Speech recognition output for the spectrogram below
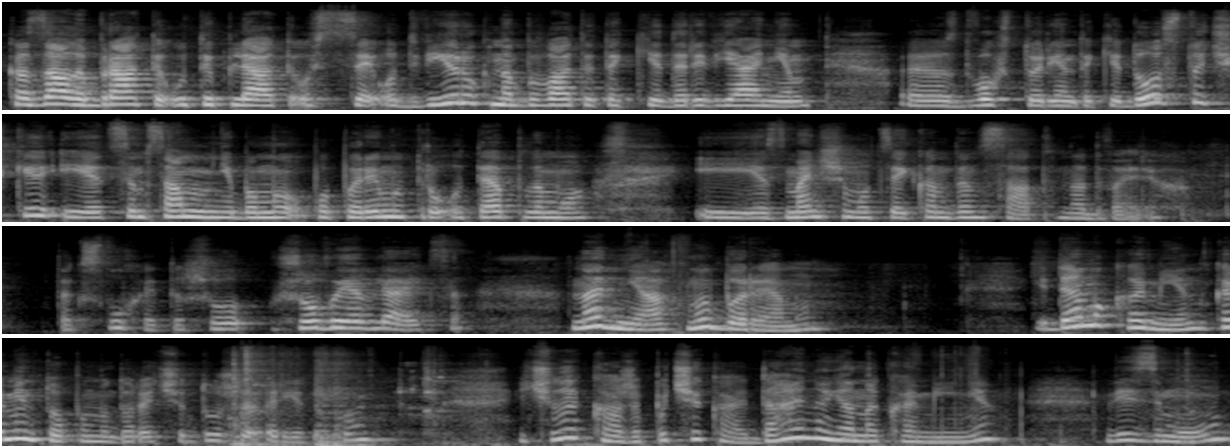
Казали брати, утепляти ось цей одвірок, набивати такі дерев'яні е, з двох сторін такі досточки, і цим самим ніби ми по периметру утеплимо і зменшимо цей конденсат на дверях. Так слухайте, що, що виявляється? На днях ми беремо, йдемо камін. Камін топимо, до речі, дуже рідко. І чоловік каже: почекай, дай ну я на каміні візьму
